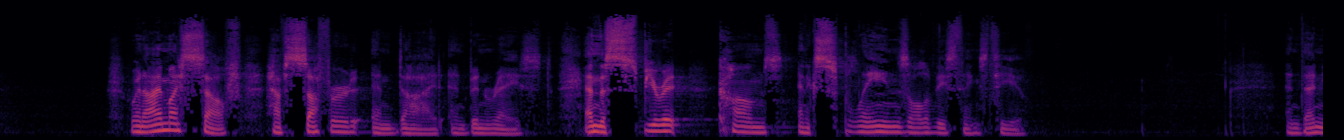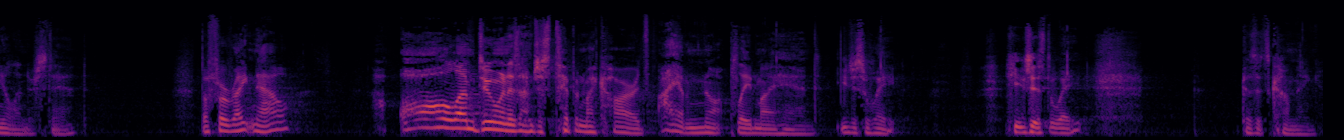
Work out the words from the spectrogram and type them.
when I myself have suffered and died and been raised, and the Spirit comes and explains all of these things to you. And then you'll understand. But for right now, all I'm doing is I'm just tipping my cards. I have not played my hand. You just wait. You just wait. Because it's coming.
